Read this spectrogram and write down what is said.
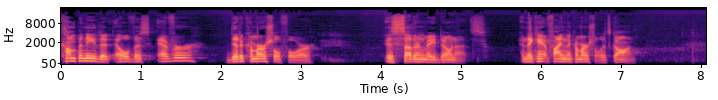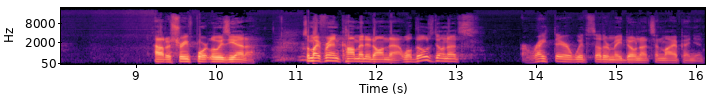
company that Elvis ever did a commercial for is Southern Maid Donuts. And they can't find the commercial, it's gone. Out of Shreveport, Louisiana. So my friend commented on that. Well, those donuts are right there with Southern Maid Donuts, in my opinion.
